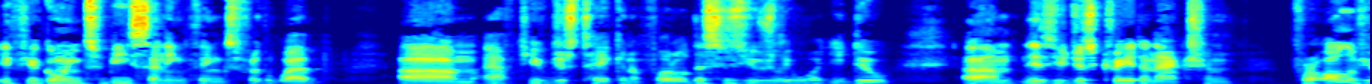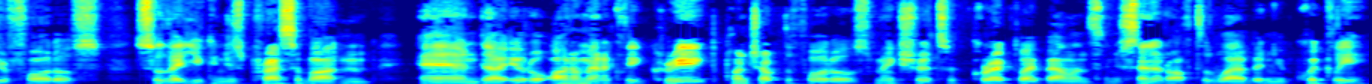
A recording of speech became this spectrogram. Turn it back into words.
if you're going to be sending things for the web um, after you've just taken a photo, this is usually what you do: um, is you just create an action for all of your photos so that you can just press a button and uh, it'll automatically create, punch up the photos, make sure it's a correct white balance, and you send it off to the web, and you quickly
